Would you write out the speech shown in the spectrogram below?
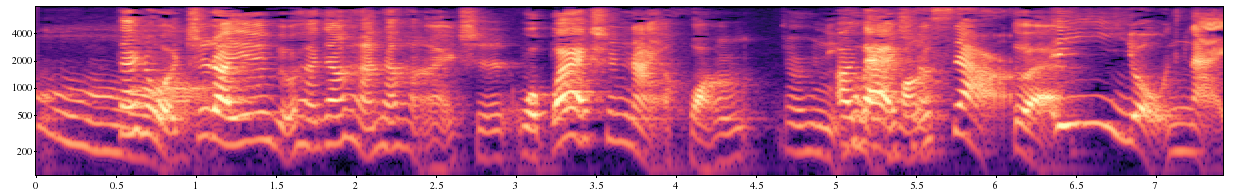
哦，但是我知道，因为比如像江涵，他很爱吃，我不爱吃奶黄，就是你啊，特别爱吃。奶黄馅儿，对哎呦，奶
